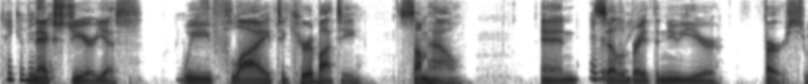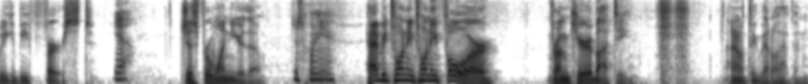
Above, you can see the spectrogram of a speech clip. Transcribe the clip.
take a visit. next year, yes, we fly to Kiribati somehow and Everybody. celebrate the new year first. We could be first, Yeah. just for one year though. Just one year. Happy 2024 from Kiribati. I don't think that'll happen.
